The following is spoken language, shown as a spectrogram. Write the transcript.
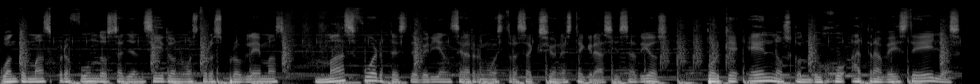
Cuanto más profundos hayan sido nuestros problemas, más fuertes deberían ser nuestras acciones de gracias a Dios, porque Él nos condujo a través de ellas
